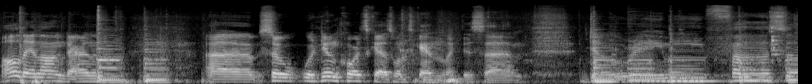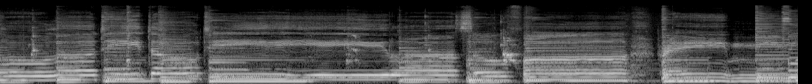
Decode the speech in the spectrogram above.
All day long, darling. Um, so we're doing chord scales once again, like this. Um, do fa sol la ti do ti la so fa re mi do.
